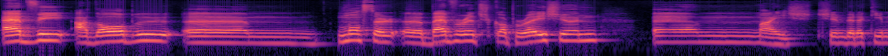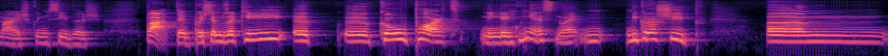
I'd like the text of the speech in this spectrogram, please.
AbbVie, Adobe, um, Monster uh, Beverage Corporation, um, mais, deixa-me ver aqui mais conhecidas. Pá, depois temos aqui uh, uh, Copart, ninguém conhece, não é? Microchip, um,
